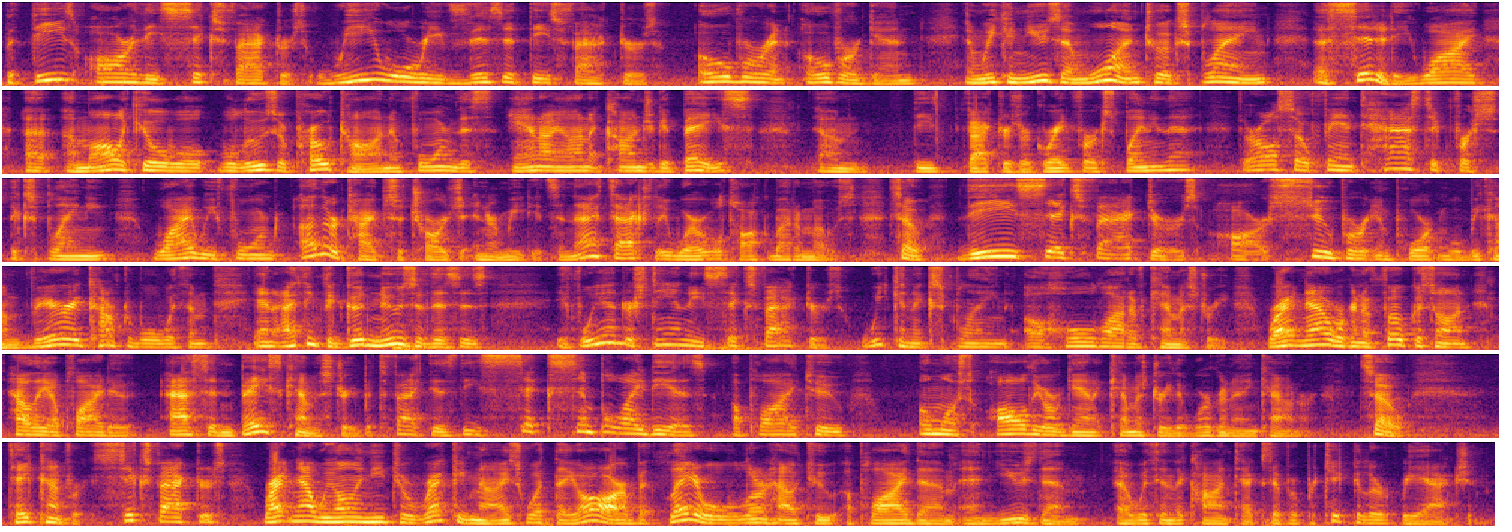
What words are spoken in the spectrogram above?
But these are the six factors. We will revisit these factors over and over again, and we can use them, one, to explain acidity, why a, a molecule will, will lose a proton and form this anionic conjugate base. Um, these factors are great for explaining that. They're also fantastic for explaining why we formed other types of charged intermediates, and that's actually where we'll talk about it most. So these six factors are super important. We'll become very comfortable with them, and I think the good news of this is if we understand these six factors, we can explain a whole lot of chemistry. Right now, we're going to focus on how they apply to acid and base chemistry, but the fact is, these six simple ideas apply to almost all the organic chemistry that we're going to encounter. So, take comfort. Six factors. Right now, we only need to recognize what they are, but later we'll learn how to apply them and use them uh, within the context of a particular reaction.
